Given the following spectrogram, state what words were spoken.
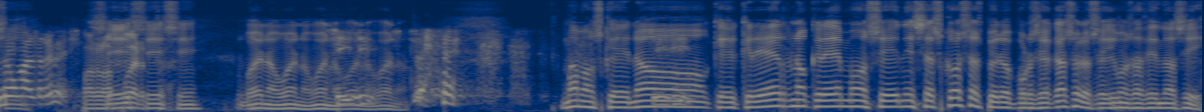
no al revés. La sí, puerta. sí, sí. Bueno, bueno, bueno, Sí, bueno, sí. bueno. Vamos, que no, que creer no creemos en esas cosas, pero por si acaso lo seguimos haciendo así.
